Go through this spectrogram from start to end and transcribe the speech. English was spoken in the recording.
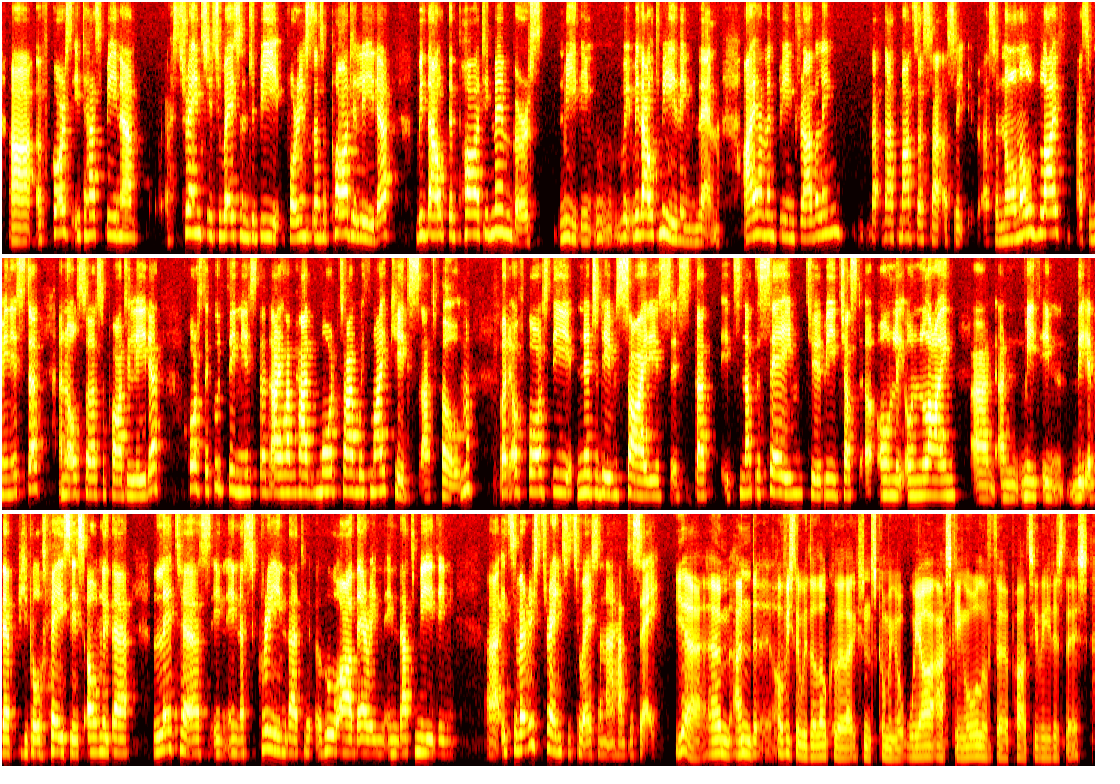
Uh, of course, it has been a strange situation to be, for instance, a party leader without the party members meeting, w- without meeting them. I haven't been traveling that, that much as a, as, a, as a normal life as a minister and also as a party leader. Of course, the good thing is that I have had more time with my kids at home but of course, the negative side is, is that it's not the same to be just uh, only online and, and meet in the, the people's faces, only the letters in, in a screen that who are there in, in that meeting. Uh, it's a very strange situation, I have to say. Yeah, um, and obviously with the local elections coming up, we are asking all of the party leaders this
